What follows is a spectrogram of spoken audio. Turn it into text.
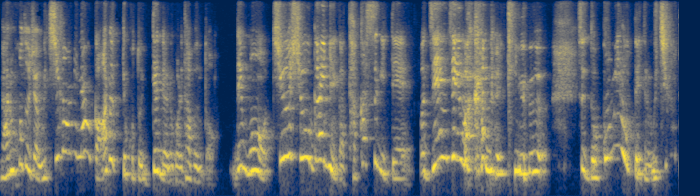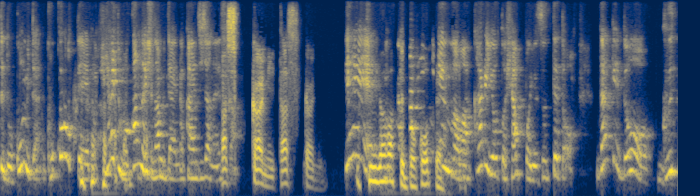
なるほど、じゃあ内側になんかあるってこと言ってんだよね、これ多分と。でも、抽象概念が高すぎて、全然わかんないっていう、それどこ見ろって言っての？内側ってどこみたいな、心って開いてもわかんないしなみたいな感じじゃないですか。確かに、確かに。で、内側ってどこって。はわかるよと100歩譲ってと。だけど、具体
